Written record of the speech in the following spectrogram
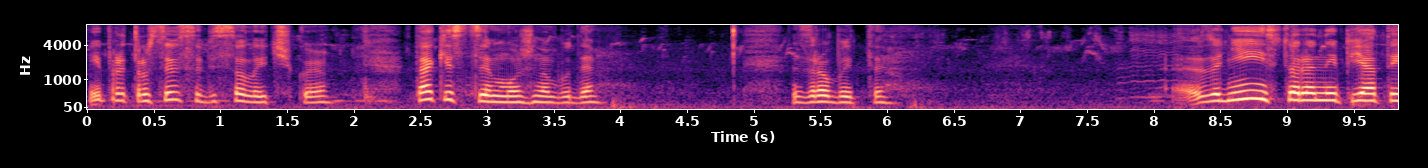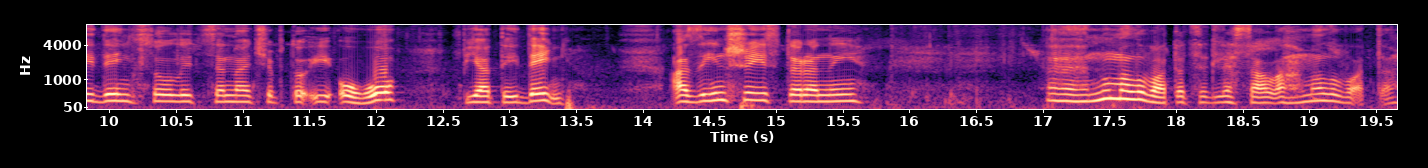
і притрусив собі соличкою. Так і з цим можна буде зробити. З однієї сторони п'ятий день солиться, начебто і ого, п'ятий день. А з іншої сторони, е, ну, маловато це для сала, маловато.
